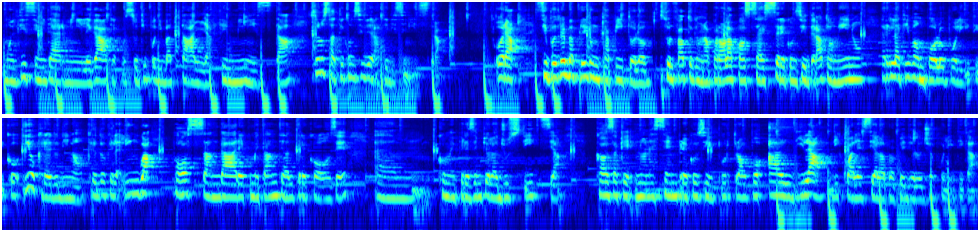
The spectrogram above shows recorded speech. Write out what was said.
moltissimi termini legati a questo tipo di battaglia femminista sono stati considerati di sinistra. Ora, si potrebbe aprire un capitolo sul fatto che una parola possa essere considerata o meno relativa a un polo politico. Io credo di no, credo che la lingua possa andare come tante altre cose, ehm, come per esempio la giustizia, cosa che non è sempre così purtroppo al di là di quale sia la propria ideologia politica,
